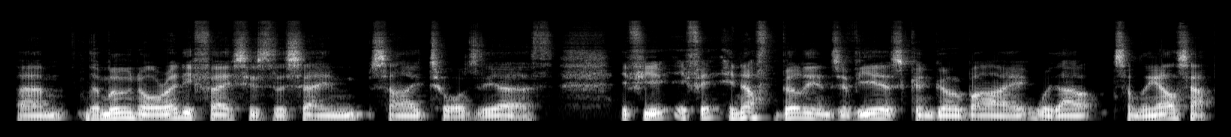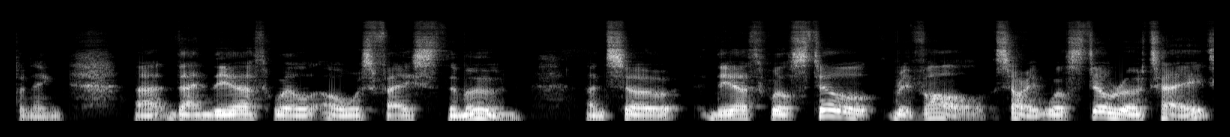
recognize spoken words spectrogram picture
um, the moon already faces the same side towards the Earth. If you if enough billions of years can go by without something else happening, uh, then the Earth will always face the moon. And so the Earth will still revolve, sorry, will still rotate,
